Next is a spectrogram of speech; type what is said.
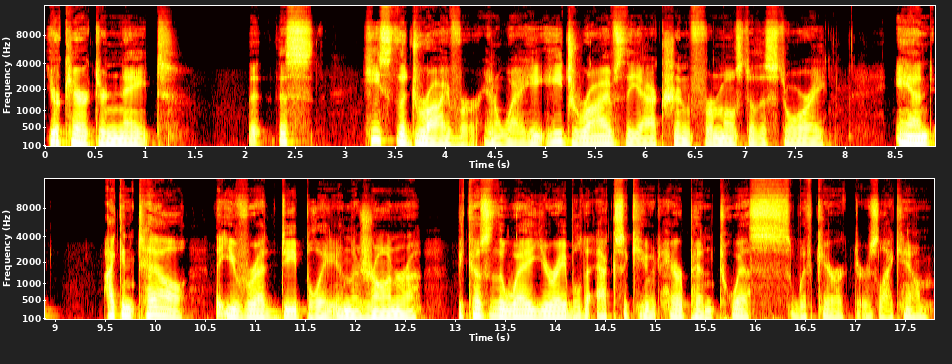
Your character Nate, this he's the driver in a way. He he drives the action for most of the story, and I can tell that you've read deeply in the genre because of the way you're able to execute hairpin twists with characters like him.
